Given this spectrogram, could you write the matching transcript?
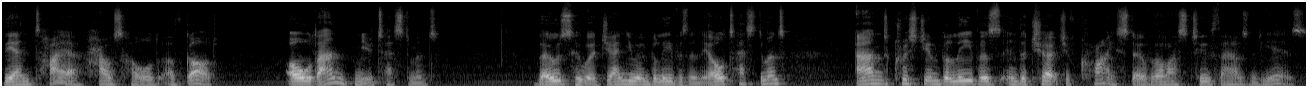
the entire household of God, Old and New Testament. Those who were genuine believers in the Old Testament and Christian believers in the Church of Christ over the last 2,000 years.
